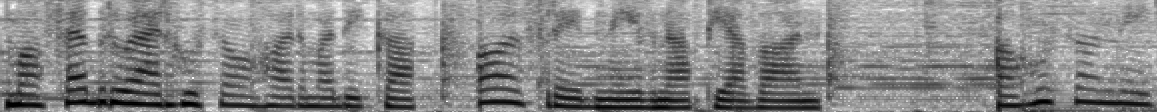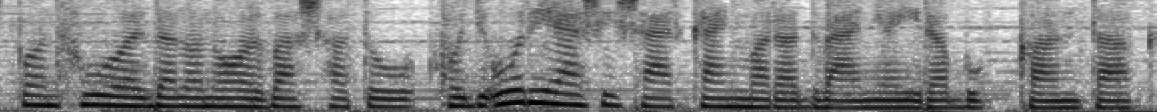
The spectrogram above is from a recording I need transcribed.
Ma február 23-a, Alfred névnapja van. A 24.hu oldalon olvasható, hogy óriási sárkány maradványaira bukkantak.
